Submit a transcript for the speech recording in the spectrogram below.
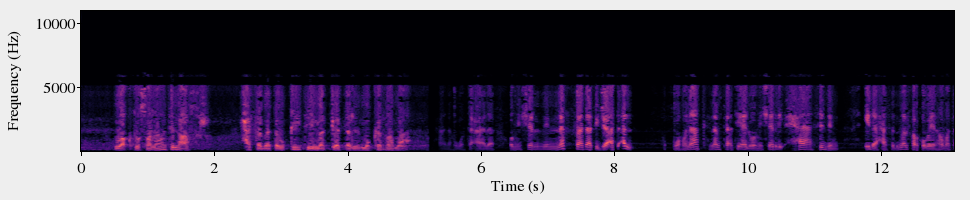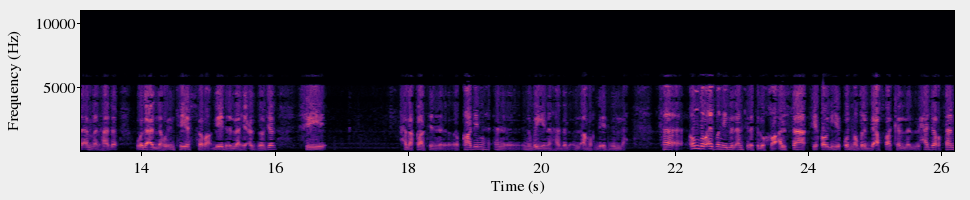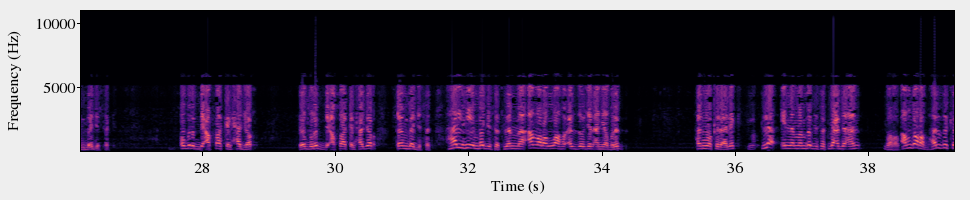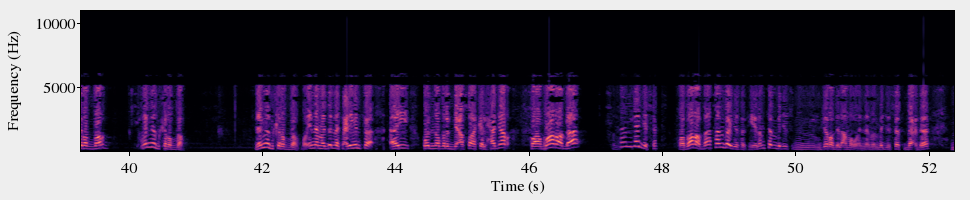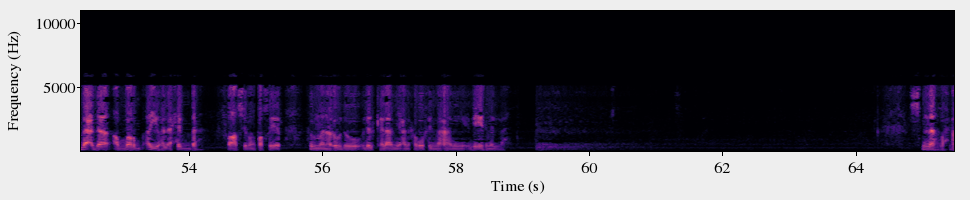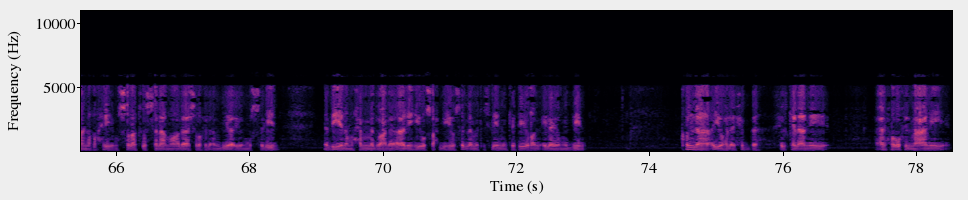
وقت صلاة العصر حسب توقيت مكة المكرمة. سبحانه وتعالى ومن شر النفاثات جاءت ال وهناك لم تأتي ال ومن شر حاسد. إذا حسد ما الفرق بينهما؟ تأمل هذا ولعله إن تيسر بإذن الله عز وجل. في حلقات قادمة أن نبين هذا الأمر بإذن الله. فانظر أيضا إلى الأمثلة الأخرى. الفاء في قوله قل نضرب بعصاك الحجر فانبجست. اضرب بعصاك الحجر اضرب بعصاك الحجر فانبجست. هل هي انبجست لما أمر الله عز وجل أن يضرب؟ هل هو كذلك؟ لا. إنما انبجست بعد أن ضرب. أم ضرب. هل ذكر الضرب؟ لم يذكر الضرب. لم يذكر الضرب وإنما دلت عليه الفاء أي قل نضرب بعصاك الحجر فضرب فانبجست. فضرب فانبجست. هي لم تنبجس مجرد الأمر وإنما انبجست بعد بعد الضرب. أيها الأحبة فاصل قصير. ثم نعود للكلام عن حروف المعاني بإذن الله. بسم الله الرحمن الرحيم. والصلاة والسلام على أشرف الأنبياء والمرسلين نبينا محمد وعلى آله وصحبه وسلم تسليما كثيرا إلى يوم الدين. كنا أيها الأحبة في الكلام عن حروف المعاني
